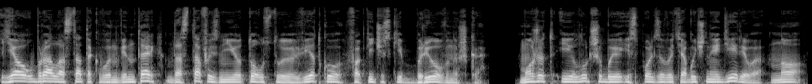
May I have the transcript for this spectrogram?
Я убрал остаток в инвентарь, достав из нее толстую ветку, фактически бревнышко. Может, и лучше бы использовать обычное дерево, но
